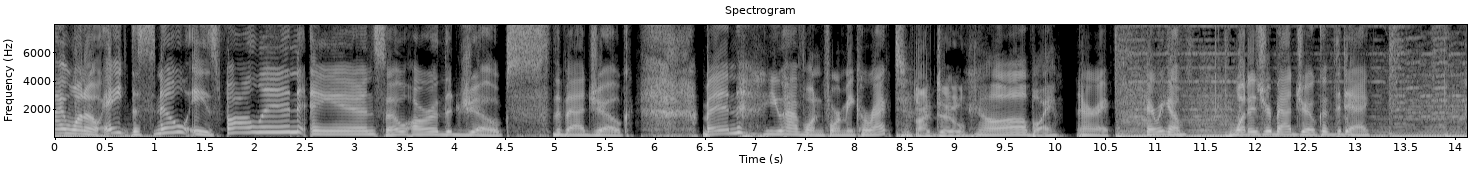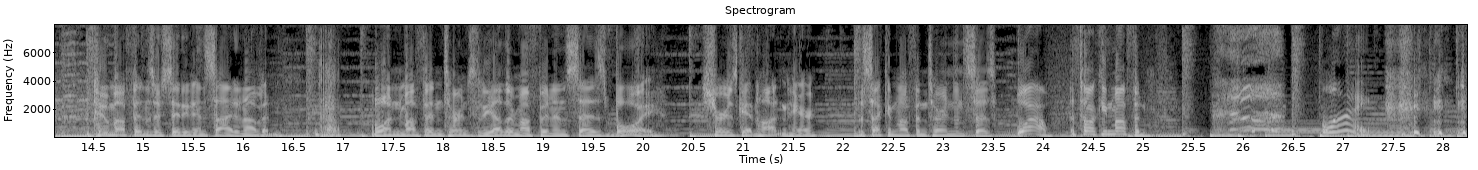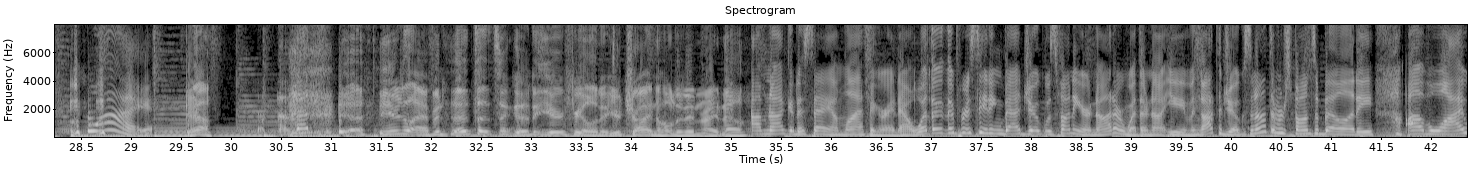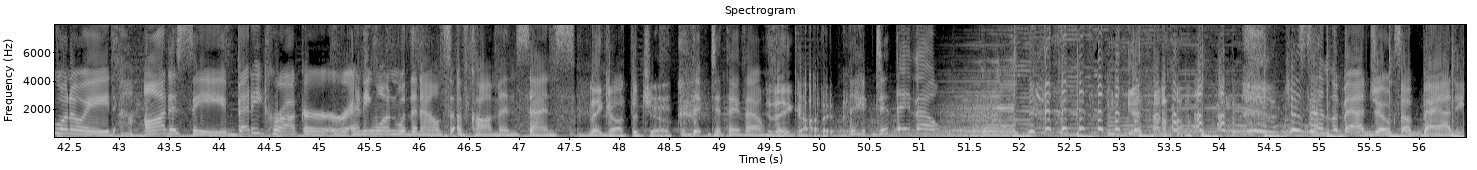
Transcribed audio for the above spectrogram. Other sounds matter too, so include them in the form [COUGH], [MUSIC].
I 108. The snow is falling, and so are the jokes. The bad joke. Ben, you have one for me, correct? I do. Oh, boy. All right. Here we go. What is your bad joke of the day? Two muffins are sitting inside an oven. One muffin turns to the other muffin and says, Boy, sure is getting hot in here. The second muffin turns and says, Wow, a talking muffin. [LAUGHS] Why? [LAUGHS] Why? Yeah. Yeah, [LAUGHS] you're laughing. That's that's a good. You're feeling it. You're trying to hold it in right now. I'm not going to say I'm laughing right now. Whether the preceding bad joke was funny or not, or whether or not you even got the joke, is not the responsibility of Y108, Odyssey, Betty Crocker, or anyone with an ounce of common sense. They got the joke. Th- did they, though? They got it. [LAUGHS] Did they, though? [LAUGHS] Just send the bad jokes up bad.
